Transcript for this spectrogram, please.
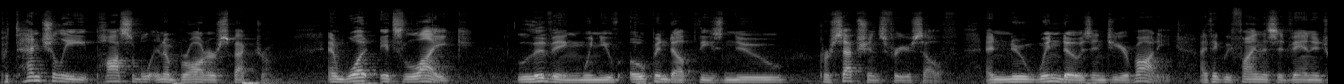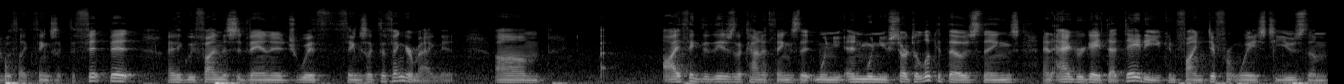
potentially possible in a broader spectrum and what it's like living when you've opened up these new perceptions for yourself and new windows into your body. I think we find this advantage with like things like the Fitbit. I think we find this advantage with things like the finger magnet. Um, I think that these are the kind of things that when you and when you start to look at those things and aggregate that data, you can find different ways to use them,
